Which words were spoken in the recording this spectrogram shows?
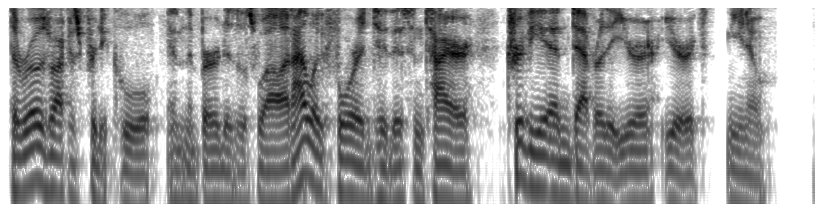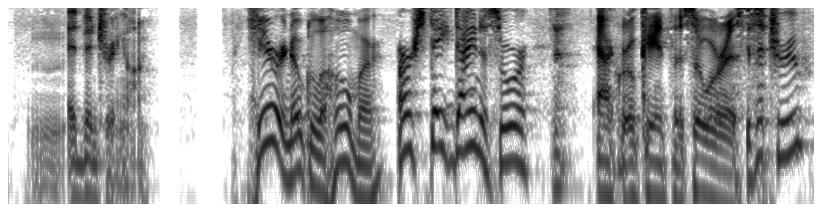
the Rose Rock is pretty cool, and the bird is as well. And I look forward to this entire trivia endeavor that you're you're you know mm, adventuring on. Here in Oklahoma, our state dinosaur, Acrocanthosaurus, Is that true?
